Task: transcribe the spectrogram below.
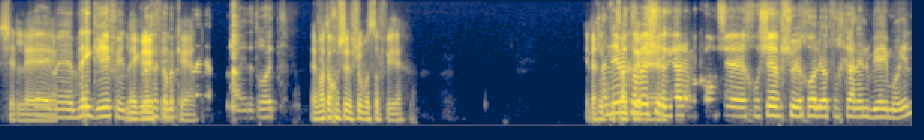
של... אה, בלייק גריפין. בלייק גריפין, כן. דטרויט. איפה אתה חושב שהוא בסוף יהיה? אני מקווה שהוא יגיע למקום שחושב שהוא יכול להיות שחקן NBA מועיל.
